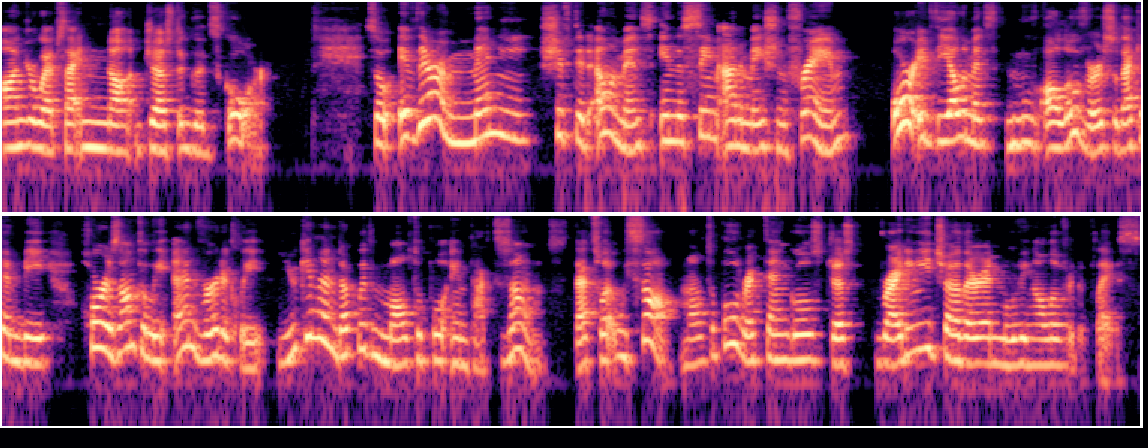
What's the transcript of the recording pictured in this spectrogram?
on your website and not just a good score. So if there are many shifted elements in the same animation frame, or if the elements move all over, so that can be horizontally and vertically, you can end up with multiple impact zones. That's what we saw, multiple rectangles just riding each other and moving all over the place.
